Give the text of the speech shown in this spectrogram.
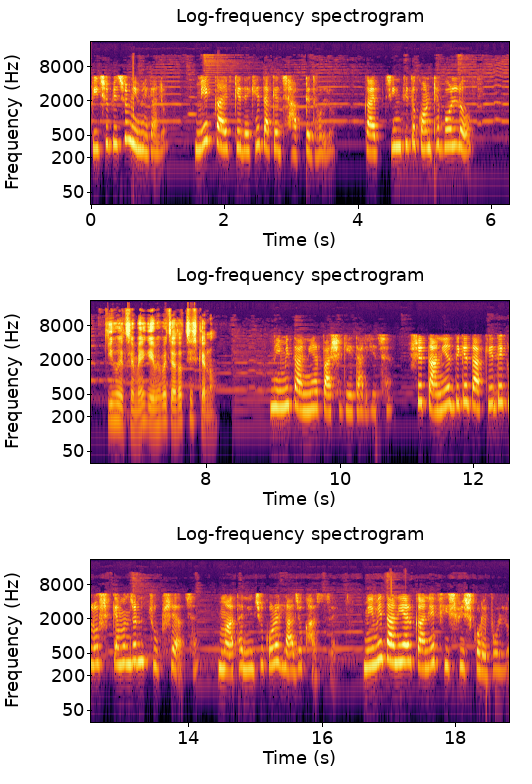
পিছু পিছু মিমে গেল। মেঘ কায়েবকে দেখে তাকে ঝাপটে ধরলো। কায়েব চিন্তিত কণ্ঠে বলল কি হয়েছে মেঘ? এভাবে চেঁচাচ্ছিস কেন? মিমি তানিয়ার পাশে গিয়ে দাঁড়িয়েছে। সে তানিয়ার দিকে তাকিয়ে দেখল সে কেমন যেন চুপসে আছে। মাথা নিচু করে লাজুক হাসছে। মিমি তানিয়ার কানে ফিসফিস করে বলল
